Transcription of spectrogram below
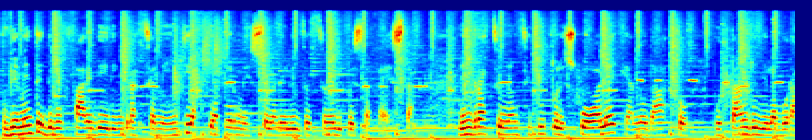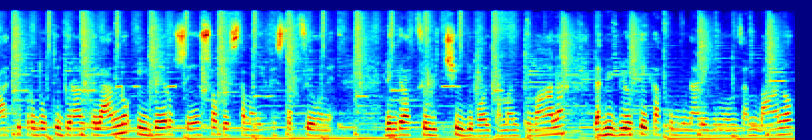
Ovviamente devo fare dei ringraziamenti a chi ha permesso la realizzazione di questa festa. Ringrazio innanzitutto le scuole che hanno dato, portando gli elaborati prodotti durante l'anno, il vero senso a questa manifestazione. Ringrazio l'IC di Volta Mantovana, la Biblioteca Comunale di Monzambano,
